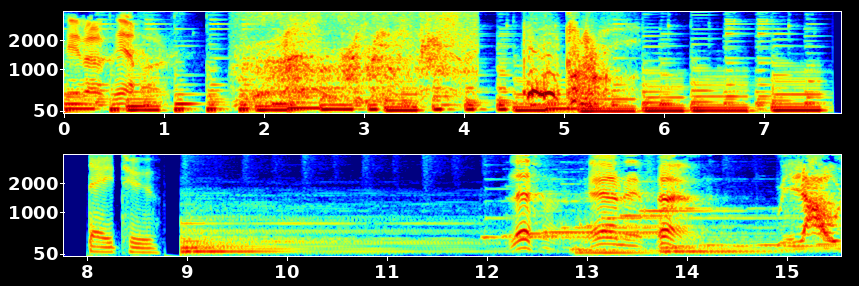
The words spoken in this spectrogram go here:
Fever pepper. Day 2. Listen, and fair. Without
